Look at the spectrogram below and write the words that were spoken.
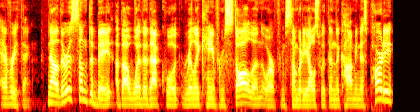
everything. Now, there is some debate about whether that quote really came from Stalin or from somebody else within the Communist Party,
